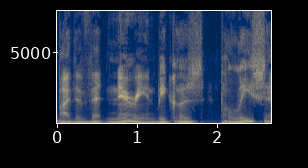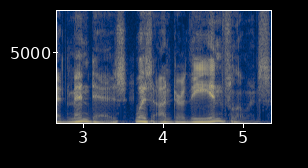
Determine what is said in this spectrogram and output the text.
by the veterinarian because police said Mendez was under the influence.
